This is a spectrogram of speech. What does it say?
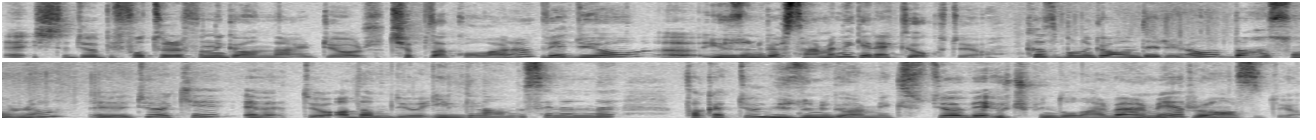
e, işte diyor bir fotoğrafını gönder diyor çıplak olarak ve diyor e, yüzünü göstermene gerek yok diyor. Kız bunu gönderiyor. Daha sonra e, diyor ki evet diyor adam diyor ilgilendi seninle fakat diyor yüzünü görmek istiyor ve 3000 dolar vermeye razı diyor.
